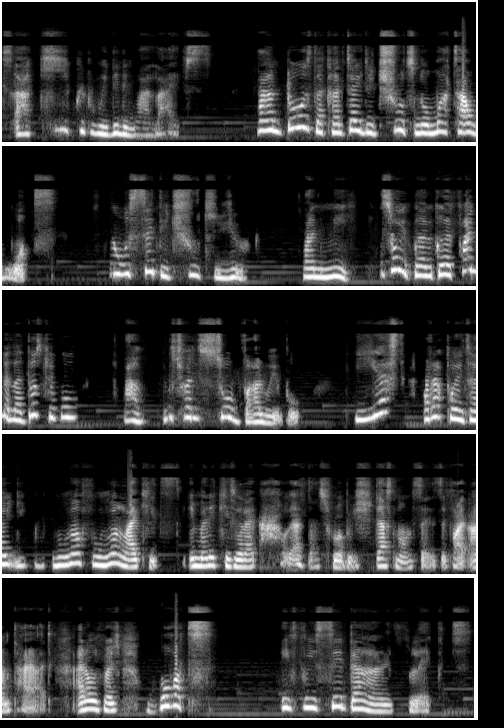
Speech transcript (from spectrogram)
These are key people we need in our lives. And those that can tell you the truth no matter what. They will say the truth to you and me. It's so important because I find that like, those people are literally so valuable. Yes, at that point in time, you not, will not like it. In many cases, you're like, oh, that's, that's rubbish. That's nonsense. If I, I'm tired, I don't French. But if we sit down and reflect,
